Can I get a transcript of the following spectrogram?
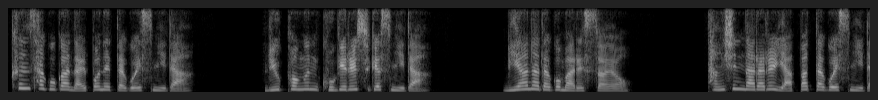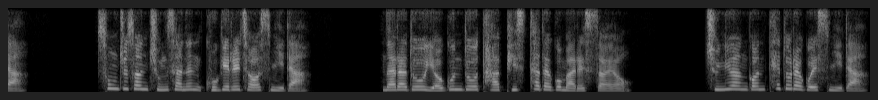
큰 사고가 날 뻔했다고 했습니다. 류펑은 고개를 숙였습니다. 미안하다고 말했어요. 당신 나라를 얕봤다고 했습니다. 송주선 중사는 고개를 저었습니다. 나라도 여군도 다 비슷하다고 말했어요. 중요한 건 태도라고 했습니다.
